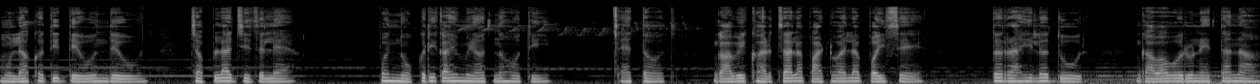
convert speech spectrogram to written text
मुलाखती देऊन देऊन चपला झिजल्या पण नोकरी काही मिळत नव्हती. त्यातच गावी खर्चाला पाठवायला पैसे तर राहिलं दूर. गावावरून येताना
